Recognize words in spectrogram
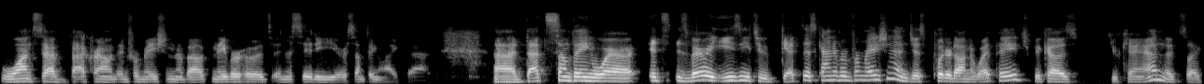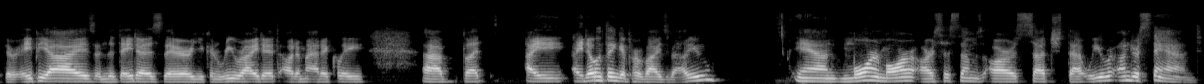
wants to have background information about neighborhoods in a city or something like that. Uh, that's something where it's, it's very easy to get this kind of information and just put it on a web page because you can. It's like there are APIs, and the data is there. You can rewrite it automatically. Uh, but I, I don't think it provides value. And more and more, our systems are such that we understand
